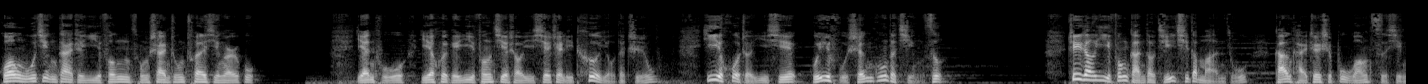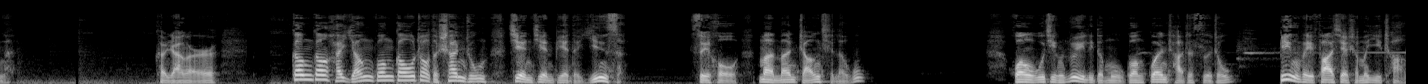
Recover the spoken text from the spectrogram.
荒无境带着易峰从山中穿行而过，沿途也会给易峰介绍一些这里特有的植物，亦或者一些鬼斧神工的景色。这让易峰感到极其的满足，感慨真是不枉此行啊。可然而，刚刚还阳光高照的山中渐渐变得阴森，随后慢慢长起了雾。荒无境锐利的目光观察着四周，并未发现什么异常，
